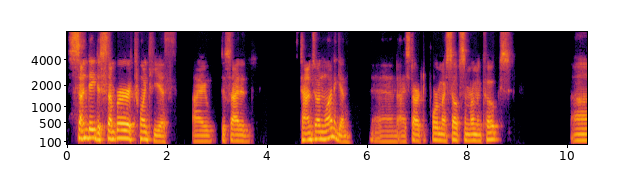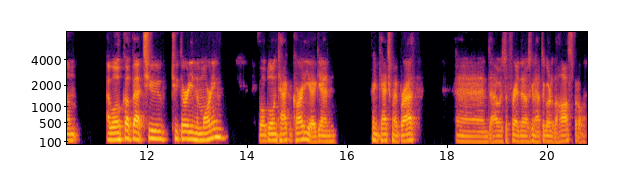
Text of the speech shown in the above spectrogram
Sunday, December 20th, I decided time to unwind again. And I started to pour myself some rum and cokes. Um, I woke up at 2 2:30 in the morning, full blown tachycardia again. Couldn't catch my breath. And I was afraid that I was gonna have to go to the hospital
